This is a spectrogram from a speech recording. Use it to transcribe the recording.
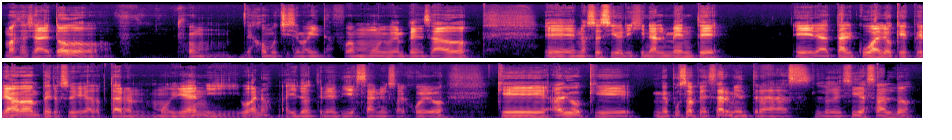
más allá de todo, dejó muchísima guita. Fue muy bien pensado. Eh, no sé si originalmente era tal cual lo que esperaban, pero se adaptaron muy bien. Y bueno, ahí lo tenés 10 años al juego. Que algo que me puso a pensar mientras lo decía Saldo.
